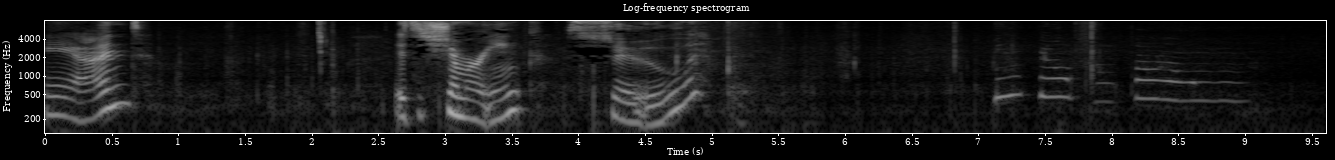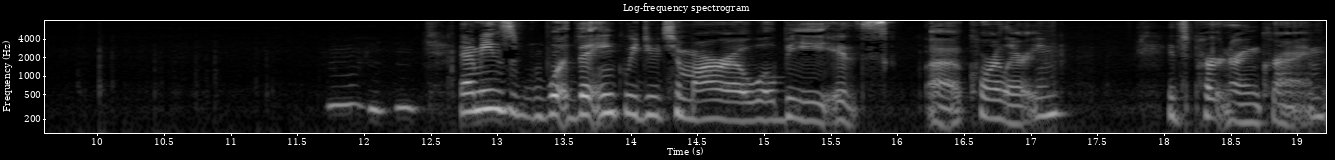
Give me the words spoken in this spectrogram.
And it's a shimmer ink. So that means what the ink we do tomorrow will be its uh, corollary, its partner in crime.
